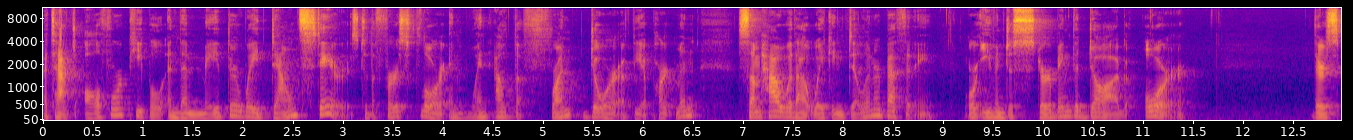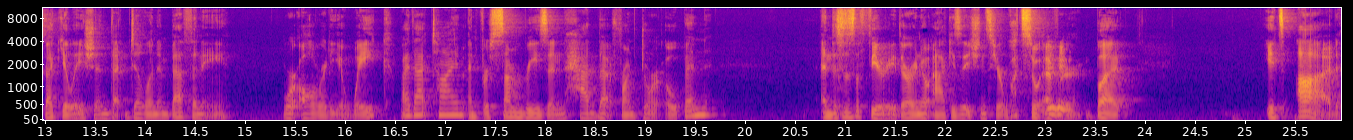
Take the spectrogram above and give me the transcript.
attacked all four people and then made their way downstairs to the first floor and went out the front door of the apartment somehow without waking Dylan or Bethany or even disturbing the dog, or there's speculation that Dylan and Bethany were already awake by that time and for some reason had that front door open. And this is a theory, there are no accusations here whatsoever, mm-hmm. but it's odd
